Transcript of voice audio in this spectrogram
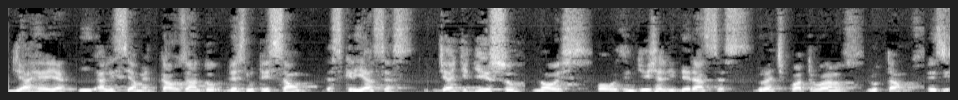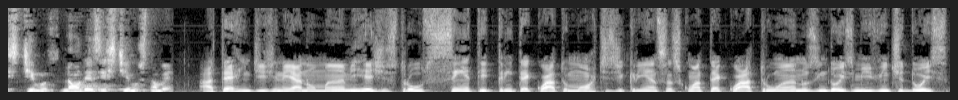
diarreia e aliciamento, causando desnutrição das crianças Diante disso, nós, povos indígenas, lideranças, durante quatro anos lutamos, resistimos, não desistimos também. A terra indígena Yanomami registrou 134 mortes de crianças com até 4 anos em 2022,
